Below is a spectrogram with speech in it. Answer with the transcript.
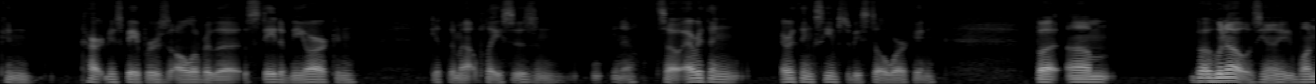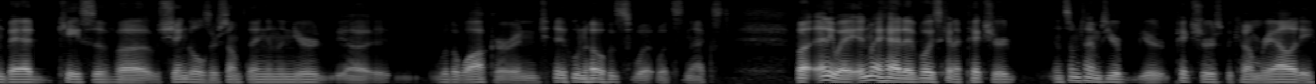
can cart newspapers all over the state of New York and get them out places and you know, so everything everything seems to be still working. But um, but who knows? You know, one bad case of uh, shingles or something, and then you're uh, with a walker, and who knows what what's next. But anyway, in my head, I've always kind of pictured, and sometimes your your pictures become reality.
